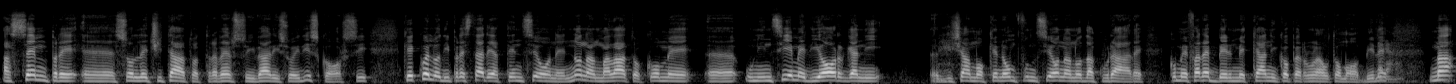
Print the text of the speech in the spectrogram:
ha sempre eh, sollecitato attraverso i vari suoi discorsi, che è quello di prestare attenzione non al malato come eh, un insieme di organi diciamo che non funzionano da curare, come farebbe il meccanico per un'automobile, ma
